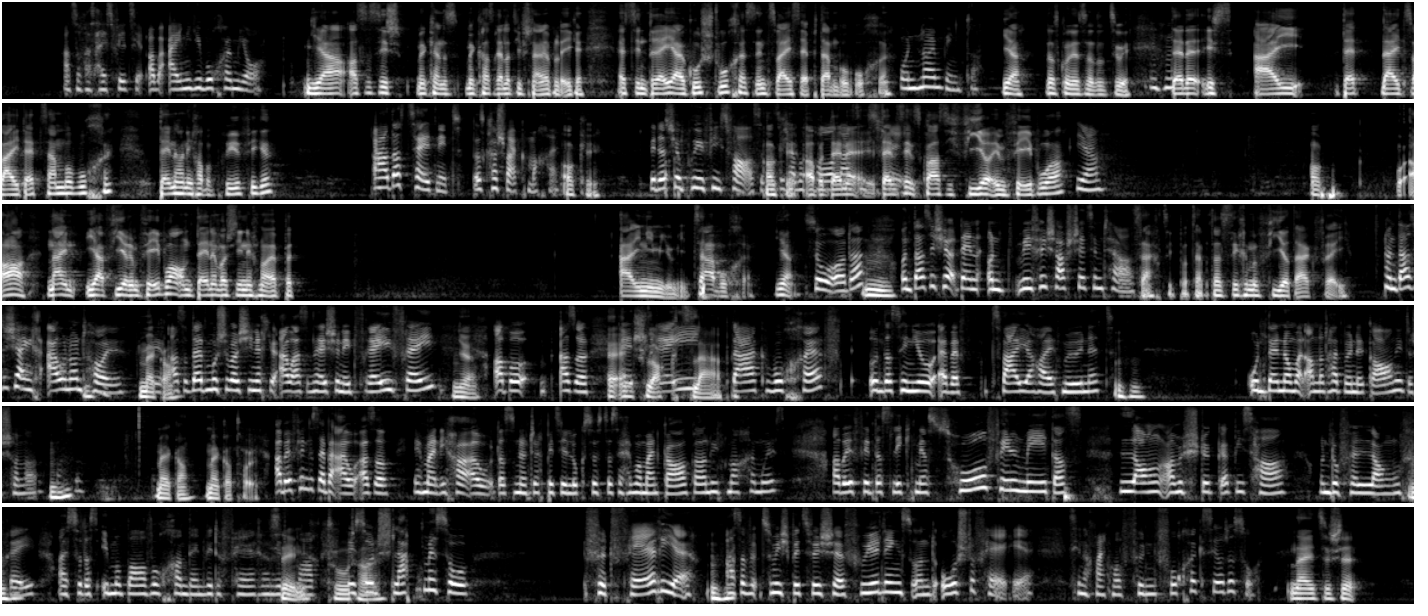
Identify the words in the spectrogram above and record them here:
Also was heißt viel Zeit? Aber einige Wochen im Jahr. Ja, also es ist, man kann es, man kann es relativ schnell überlegen. Es sind drei Augustwochen, es sind zwei Septemberwochen. Und noch im Winter. Ja, das kommt jetzt noch dazu. Mhm. Dann ist es ein, De nein, zwei Dezemberwochen. Dann habe ich aber Prüfungen. Ah, das zählt nicht. Das kannst du wegmachen. Okay. Weil das ist ja Prüfungsphase. Das okay. aber, aber dann, dann sind es quasi vier im Februar. Ja. Oh. Ah, nein, ja, vier im Februar und dann wahrscheinlich noch etwa eine im Juni. Zehn Wochen. Ja, So, oder? Mhm. Und das ist ja dann. Und wie viel schaffst du jetzt im Theater? 60 Prozent. Das ist sicher immer vier Tage frei. Und das ist ja eigentlich auch noch toll. Mega. Also dort musst du wahrscheinlich auch, also dann hast du ja nicht frei frei, Ja. aber also Ein äh, entschlacktes drei Leben. Tage Woche und das sind ja eben zweieinhalb Monate. Mhm. Und dann nochmal anderthalb Monate gar nicht, das ist schon noch, Mhm. Mega, mega toll. Aber ich finde es eben auch, also ich meine, ich habe auch, das ist natürlich ein bisschen Luxus, dass ich im Moment gar, gar nichts machen muss. Aber ich finde, das liegt mir so viel mehr, das lang am Stück etwas haben und dafür lang frei. Also dass immer ein paar Wochen und dann wieder Ferien wieder ein paar sonst schleppt man so für die Ferien, Mhm. also zum Beispiel zwischen Frühlings- und Osterferien, sind noch manchmal fünf Wochen oder so. Nein, zwischen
